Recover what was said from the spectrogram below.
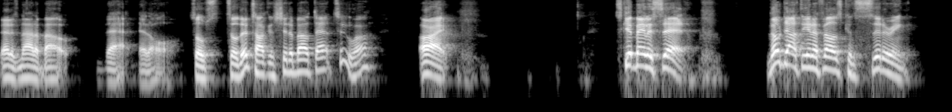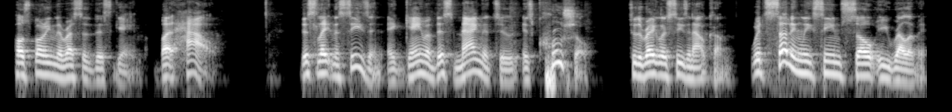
That is not about that at all. So so they're talking shit about that too, huh? All right. Skip Bayless said, no doubt the NFL is considering postponing the rest of this game, but how? This late in the season, a game of this magnitude is crucial to the regular season outcome, which suddenly seems so irrelevant.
